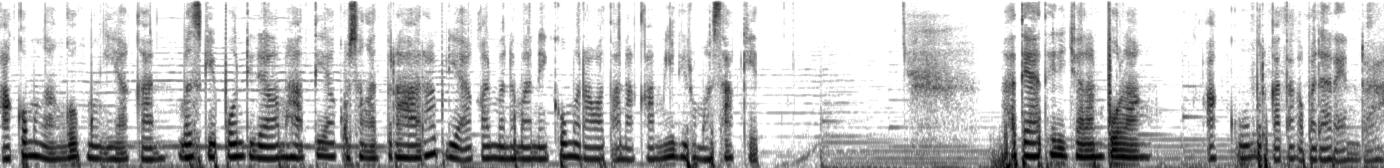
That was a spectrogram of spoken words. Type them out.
Aku mengangguk mengiyakan, meskipun di dalam hati aku sangat berharap dia akan menemaniku merawat anak kami di rumah sakit. Hati-hati di jalan pulang, aku berkata kepada Rendra.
